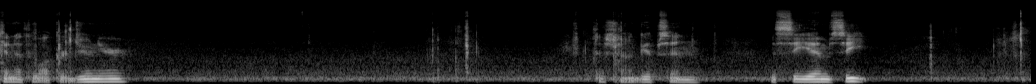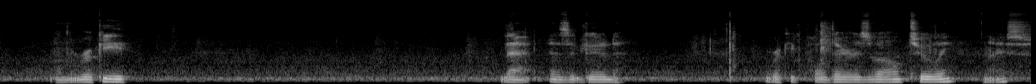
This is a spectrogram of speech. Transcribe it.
Kenneth Walker Jr. Deshaun Gibson. The CMC on the rookie. That is a good rookie pull there as well. Truly nice.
